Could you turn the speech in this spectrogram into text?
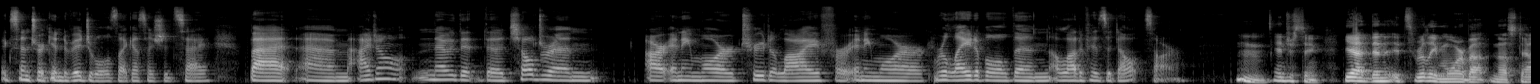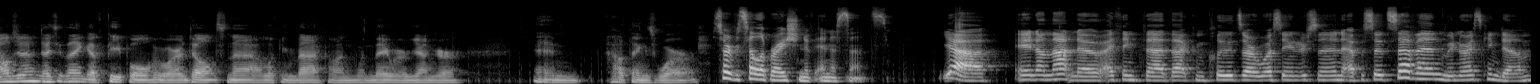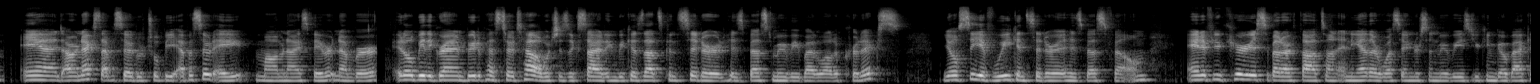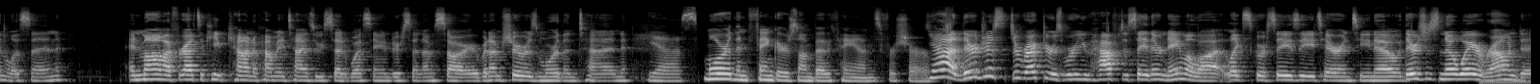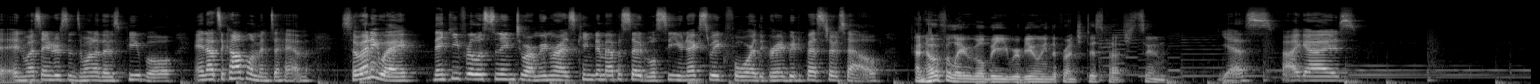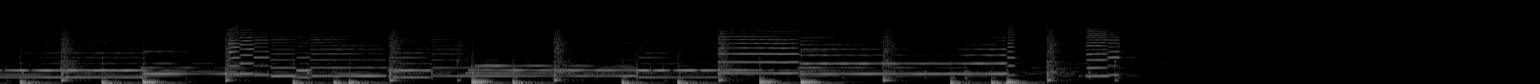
eccentric individuals, I guess I should say. But um, I don't know that the children are any more true to life or any more relatable than a lot of his adults are. Hmm, interesting. Yeah, then it's really more about nostalgia, don't you think, of people who are adults now looking back on when they were younger and how things were. Sort of a celebration of innocence. Yeah. And on that note, I think that that concludes our Wes Anderson episode 7, Moonrise Kingdom. And our next episode, which will be episode 8, Mom and I's favorite number, it'll be the Grand Budapest Hotel, which is exciting because that's considered his best movie by a lot of critics. You'll see if we consider it his best film. And if you're curious about our thoughts on any other Wes Anderson movies, you can go back and listen. And mom, I forgot to keep count of how many times we said Wes Anderson. I'm sorry, but I'm sure it was more than 10. Yes. More than fingers on both hands, for sure. Yeah, they're just directors where you have to say their name a lot, like Scorsese, Tarantino. There's just no way around it. And Wes Anderson's one of those people. And that's a compliment to him. So, anyway, thank you for listening to our Moonrise Kingdom episode. We'll see you next week for the Grand Budapest Hotel. And hopefully we'll be reviewing the French Dispatch soon. Yes. Bye, guys.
